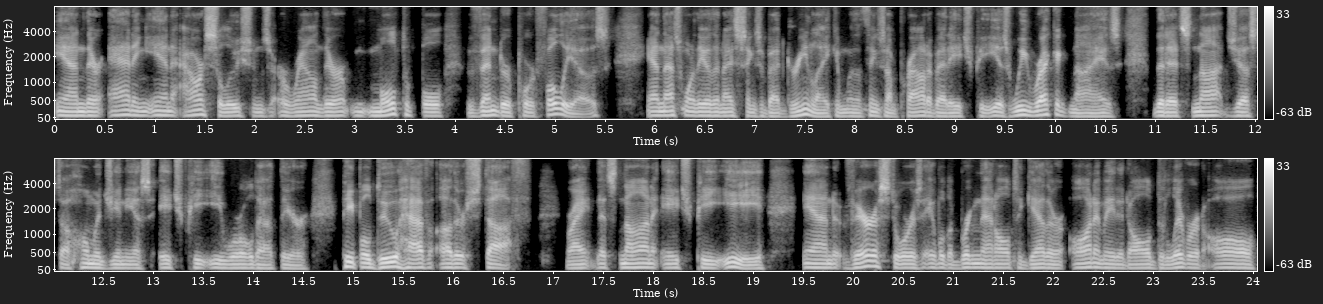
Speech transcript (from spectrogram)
And they're adding in our solutions around their multiple vendor portfolios. And that's one of the other nice things about GreenLake. And one of the things I'm proud about HPE is we recognize that it's not just a homogeneous HPE world out there. People do have other stuff right? That's non HPE. And VeriStor is able to bring that all together, automate it all, deliver it all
